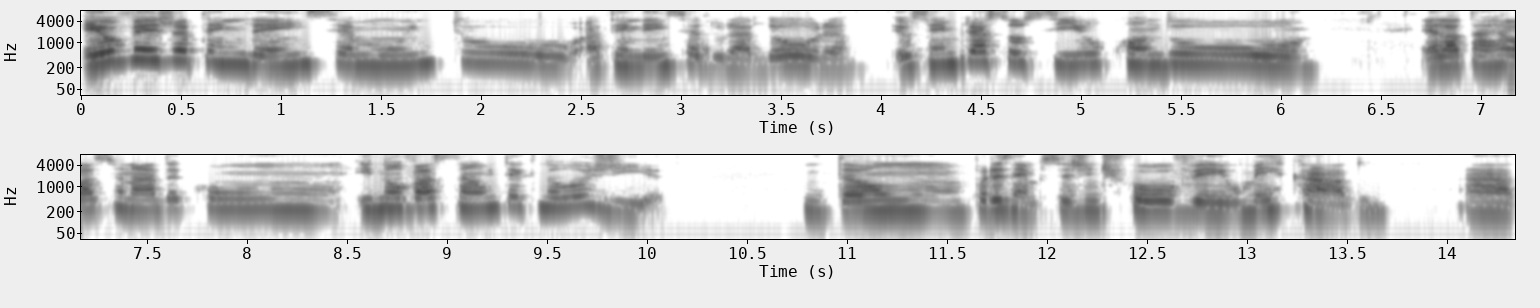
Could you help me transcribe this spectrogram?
Eu vejo a tendência muito, a tendência duradoura, eu sempre associo quando ela está relacionada com inovação e tecnologia. Então, por exemplo, se a gente for ver o mercado há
